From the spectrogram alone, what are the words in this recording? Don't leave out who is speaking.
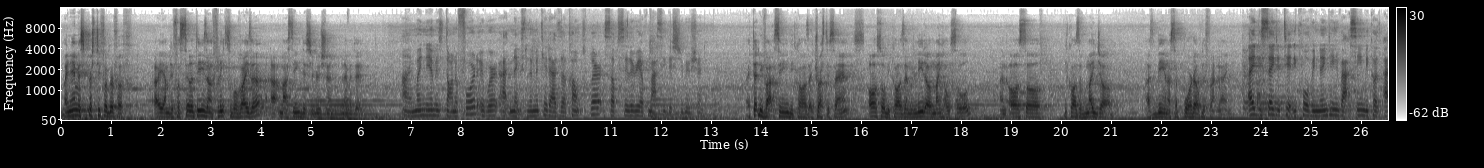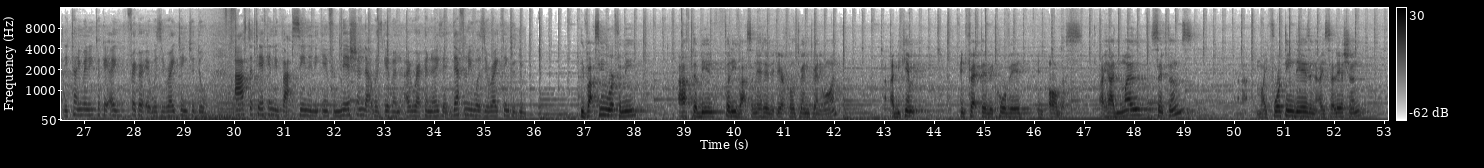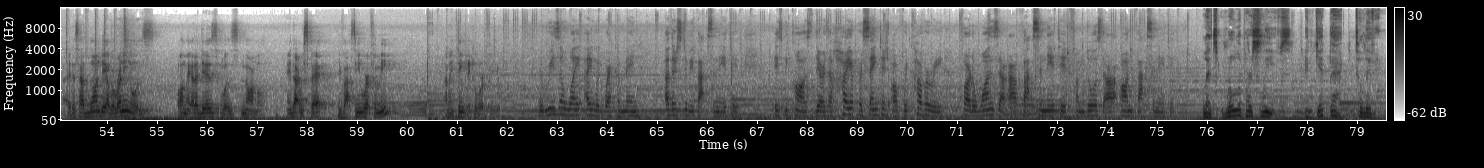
Speaker 1: My name is Christopher Griffith. I am the Facilities and Fleet Supervisor at Massy Distribution Limited.
Speaker 2: Hi, my name is Donna Forde. I work at Knights Limited as a counselor, a subsidiary of Massy Distribution.
Speaker 1: I took the vaccine because I trust the science, also because I'm a leader of my household, and also because of my job as being a supporter of the front line.
Speaker 2: I decided to take the COVID-19 vaccine because at the time when I took it, I figured it was the right thing to do. After taking the vaccine and the information that was given, I recognized it definitely was the right thing to do.
Speaker 1: The vaccine worked for me after being fully vaccinated in April 2021. I became infected with COVID in August. I had mild symptoms. My 14 days in isolation, I just had one day of a runny nose. All my other days was normal. In that respect, the vaccine worked for me, and I think they could work for you.
Speaker 2: The reason why I would recommend others to be vaccinated is because there's a higher percentage of recovery for the ones that are vaccinated from those that are unvaccinated.
Speaker 3: Let's roll up our sleeves and get back to living.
